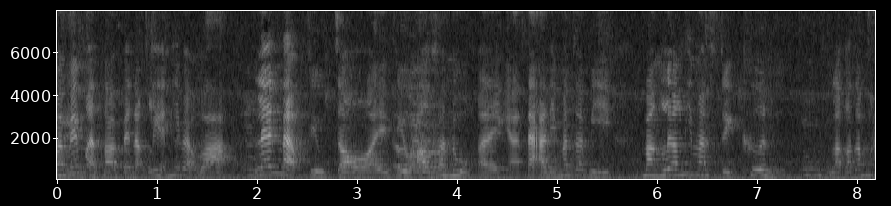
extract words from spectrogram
มันไม่เหมือนตอนเป็นนักเรียนที่แบบว่า เล่นแบบฟิลจอยฟิลเออเอาสนุกอะไรเงี้ยแต่อันนี้มันจะมีบางเรื่องที่มันสตริกขึ้นอืมเราก็ต้องท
